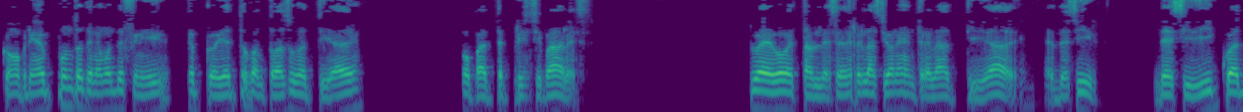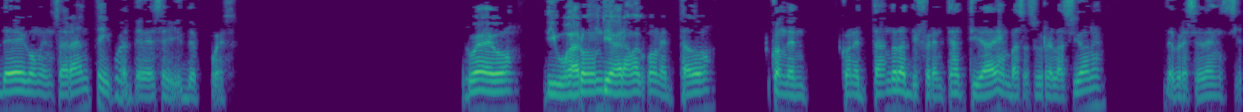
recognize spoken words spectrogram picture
Como primer punto tenemos definir el proyecto con todas sus actividades o partes principales. Luego establecer relaciones entre las actividades, es decir, decidir cuál debe comenzar antes y cuál debe seguir después. Luego, dibujar un diagrama conectado conectando las diferentes actividades en base a sus relaciones de precedencia.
